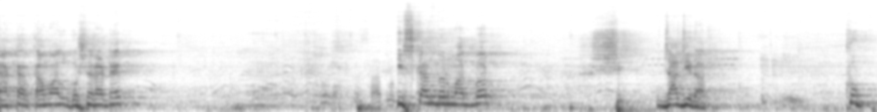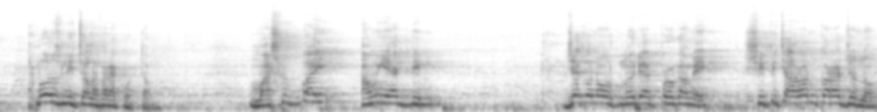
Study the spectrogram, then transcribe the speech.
ডাক্তার কামাল গোসেরাটের ইস্কান্দর মাতবর জাজিরার। খুব ক্লোজলি চলাফেরা করতাম। মাসুক ভাই, আমি একদিন যে কোনো নৈরার প্রোগ্রামে স্মৃতিচারণ করার জন্য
